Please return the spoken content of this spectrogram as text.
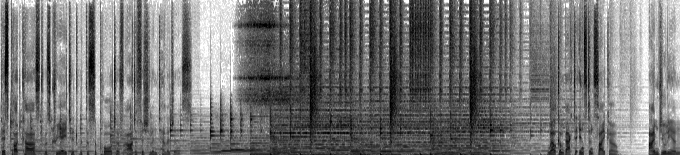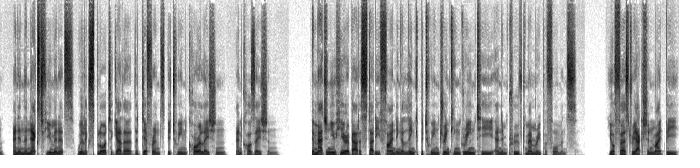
This podcast was created with the support of artificial intelligence. Welcome back to Instant Psycho. I'm Julian, and in the next few minutes, we'll explore together the difference between correlation and causation. Imagine you hear about a study finding a link between drinking green tea and improved memory performance. Your first reaction might be,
